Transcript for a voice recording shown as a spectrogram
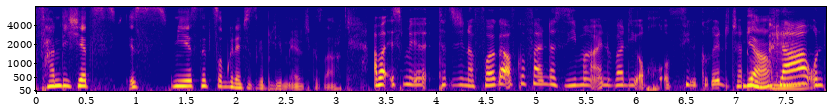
fand ich jetzt, ist mir jetzt nicht so im Gedächtnis geblieben, ehrlich gesagt. Aber ist mir tatsächlich in der Folge aufgefallen, dass sie mal eine war, die auch viel geredet hat. Ja. Und klar, und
